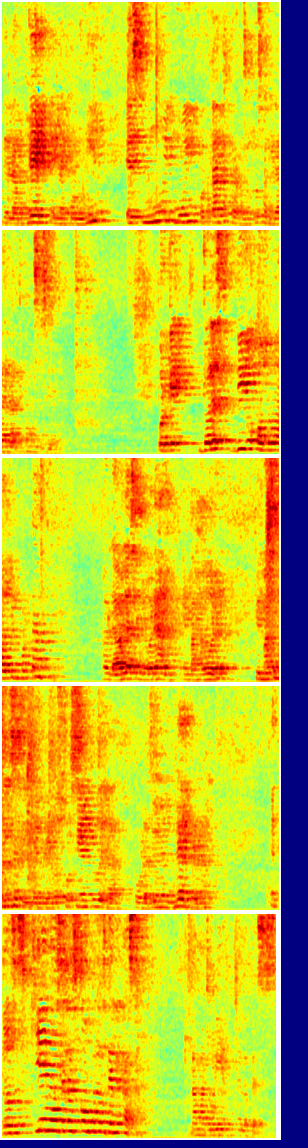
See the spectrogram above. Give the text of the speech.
de la mujer en la economía es muy, muy importante para nosotros salir adelante como sociedad. Porque yo les digo otro dato importante. Hablaba la señora embajadora que más o menos el 52% de la población es mujer, ¿verdad? Entonces, ¿quién hace las compras de la casa? La mayoría de las veces.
